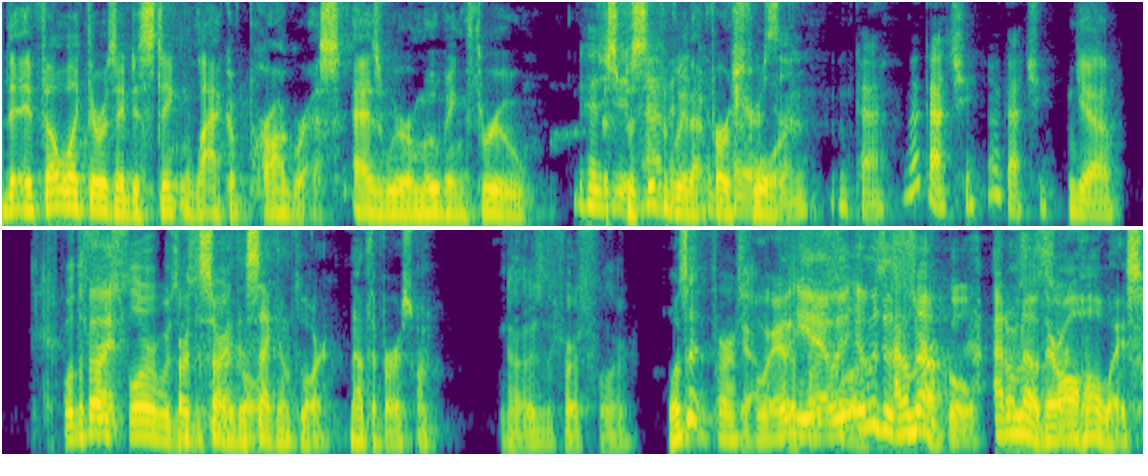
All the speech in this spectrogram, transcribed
it it felt like there was a distinct lack of progress as we were moving through. Because you didn't have specifically any that first floor. Okay. I got you. I got you. yeah. Well, the But- first floor was Or the, sorry, the second floor, not the first one. No, it was the first floor. Was it? First Yeah, floor. the yeah, first it was- floor. it was a I don't know. circle. I don't know. They're all hallways.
